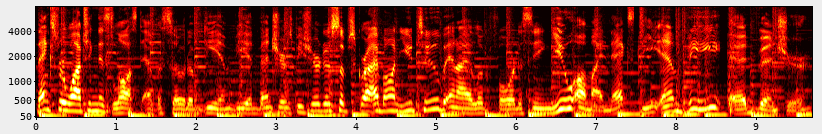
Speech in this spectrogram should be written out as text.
Thanks for watching this lost episode of DMV Adventures. Be sure to subscribe on YouTube, and I look forward to seeing you on my next DMV adventure.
